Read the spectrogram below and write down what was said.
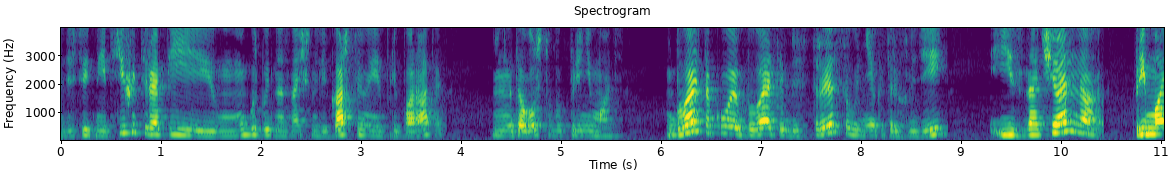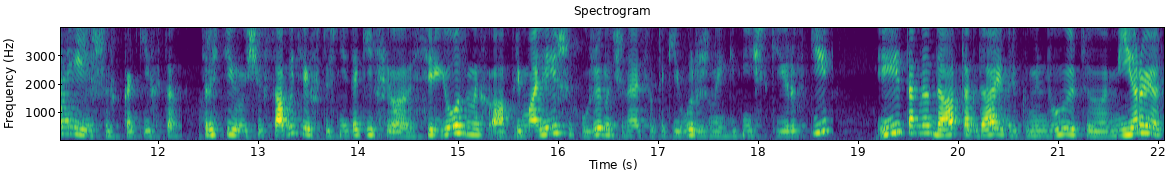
действительно и психотерапия, и могут быть назначены лекарственные препараты для того, чтобы принимать. Бывает такое, бывает и без стресса у некоторых людей – изначально при малейших каких-то стрессирующих событиях, то есть не таких э, серьезных, а при малейших уже начинаются вот такие выраженные гипнические рывки. И тогда, да, тогда им рекомендуют э, меры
